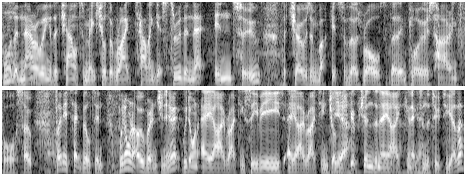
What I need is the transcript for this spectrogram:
but the narrowing of the channel to make sure the right talent gets through the net into the chosen buckets of those roles that the employer is hiring for. So plenty of tech built in. We don't want to over-engineer it. We don't want AI writing CVs, AI writing job Yeah. descriptions, and AI connecting the two together.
